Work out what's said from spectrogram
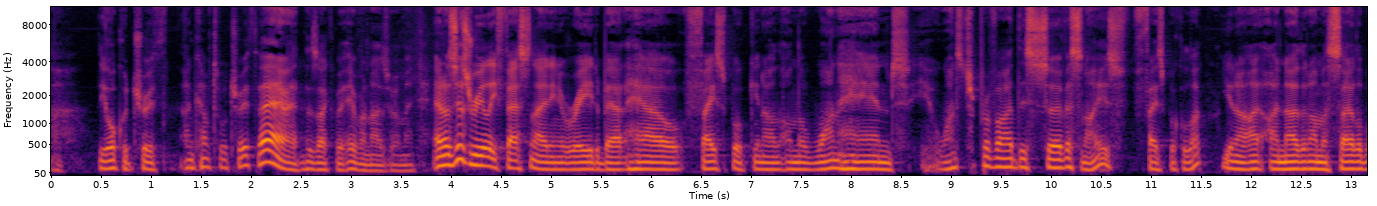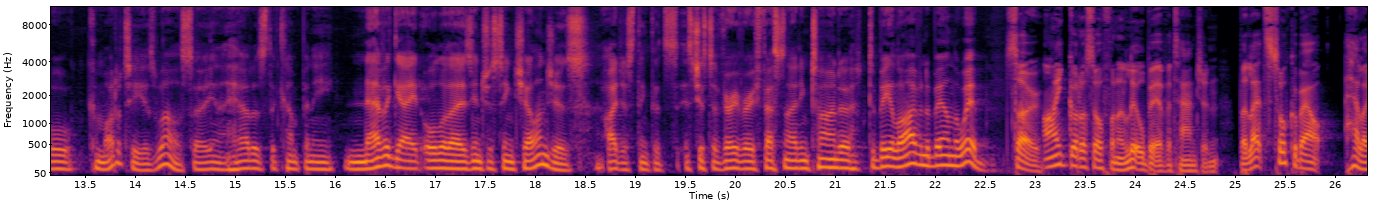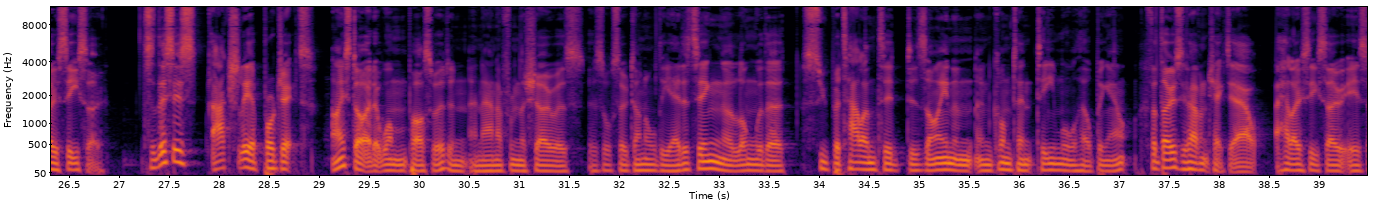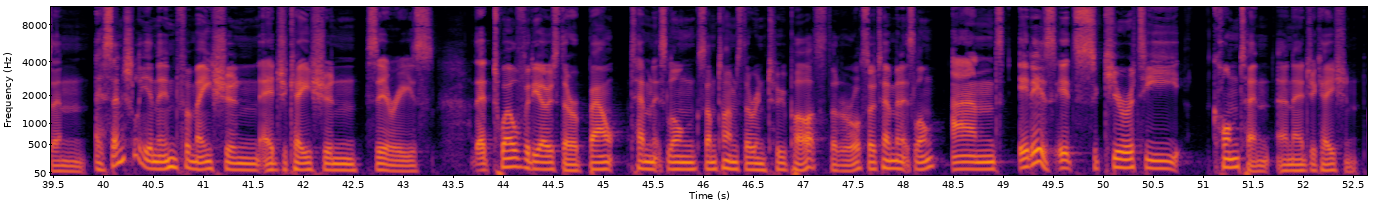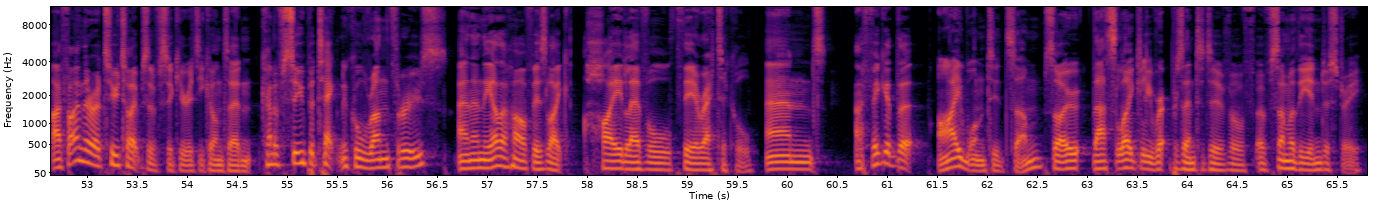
the awkward truth, uncomfortable truth. There, there's like everyone knows what I mean. And it was just really fascinating to read about how Facebook, you know, on the one hand, wants to provide this service, and I use Facebook a lot. You know, I, I know that I'm a saleable commodity as well. So, you know, how does the company navigate all of those interesting challenges? I just think that's it's just a very, very fascinating time to, to be alive and to be on the web. So I got us off on a little bit of a tangent, but let's talk about Hello CISO. So this is actually a project I started at 1Password, and, and Anna from the show has, has also done all the editing, along with a super talented design and, and content team all helping out. For those who haven't checked it out, Hello CISO is an essentially an information education series They're 12 videos. They're about 10 minutes long. Sometimes they're in two parts that are also 10 minutes long. And it is, it's security content and education. I find there are two types of security content kind of super technical run throughs, and then the other half is like high level theoretical. And I figured that I wanted some, so that's likely representative of, of some of the industry.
